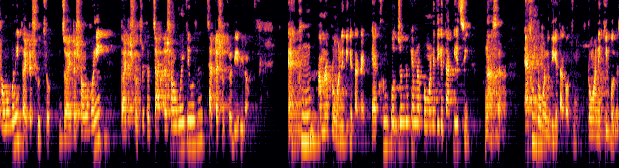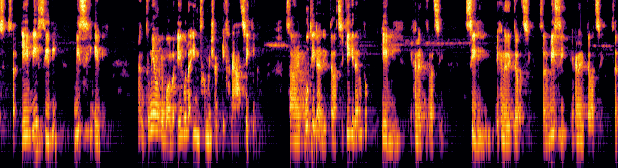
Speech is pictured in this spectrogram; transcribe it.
সমকোণী তয়টা সূত্র। জয়টা সমকোণী তয়টা সূত্র। চারটা সমকোণী ত্রিভুজ চারটা সূত্র দিয়ে দিলাম। এখন আমরা প্রমাণের দিকে তাকাই। এখন পর্যন্ত কি আমরা প্রমাণের দিকে তাকিয়েছি? না স্যার এখন প্রমাণের দিকে তাকাও তুমি। প্রমাণে কি বলেছে? Sir A B C D B C A D তুমি আমাকে বলো এইগুলা ইনফরমেশন এখানে আছে কিনা? স্যার আমি প্রতিটা দেখতে পাচ্ছি। কি কি দেখো তো? এ বি এখানে দেখতে পাচ্ছি। সিডি এখানে দেখতে পাচ্ছি। স্যার বিসি এখানে দেখতে পাচ্ছি। স্যার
